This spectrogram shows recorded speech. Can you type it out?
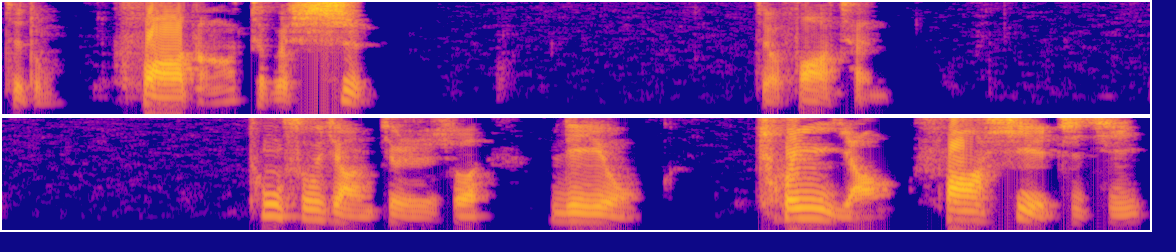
这种发达这个事叫发陈。通俗讲，就是说，利用春阳发泄之机，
